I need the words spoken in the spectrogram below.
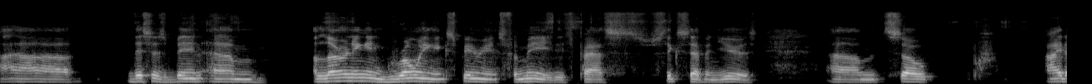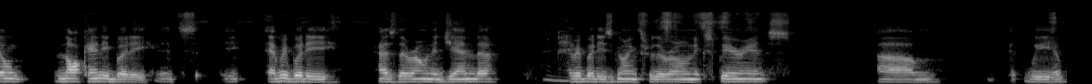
uh this has been um a learning and growing experience for me these past six seven years. Um so i don't knock anybody. It's everybody has their own agenda. Mm-hmm. Everybody's going through their own experience. Um, we have,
